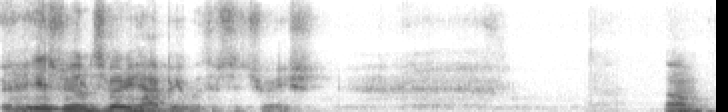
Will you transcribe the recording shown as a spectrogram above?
Israel is very happy with the situation. Um,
